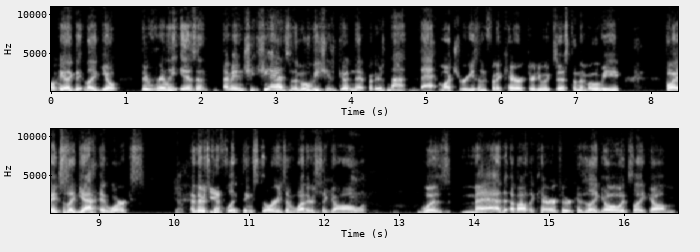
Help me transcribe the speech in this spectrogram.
okay, like like yo, there really isn't. I mean, she she adds to the movie, she's good in it, but there's not that much reason for the character to exist in the movie. But it's just like, yeah, it works. Yep. And there's Yeah. conflicting stories of whether Seagal was mad about the character because like, oh, it's like um.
